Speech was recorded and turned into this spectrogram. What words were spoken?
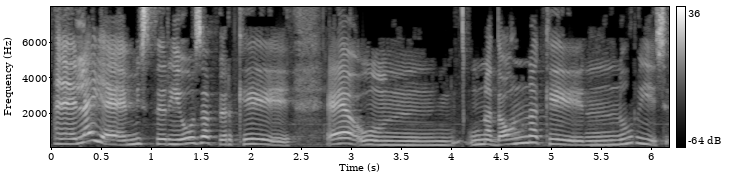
Eh, lei è misteriosa perché è un, una donna che non riesce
